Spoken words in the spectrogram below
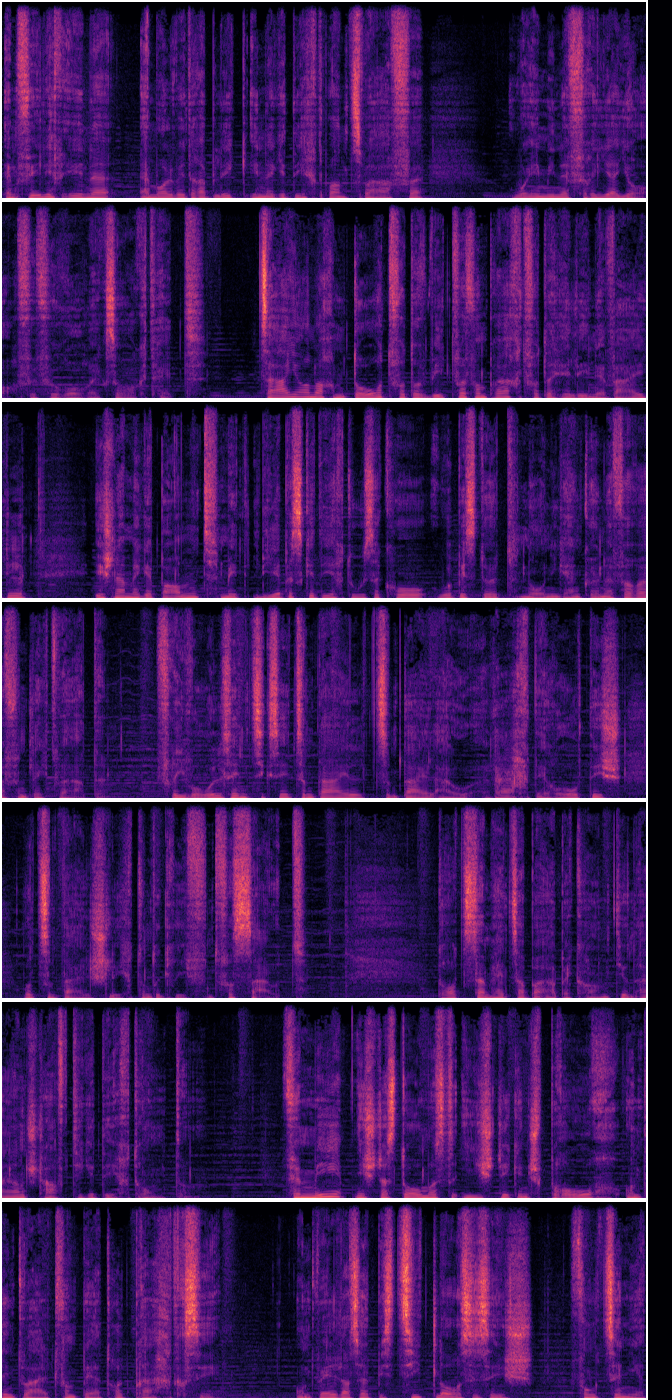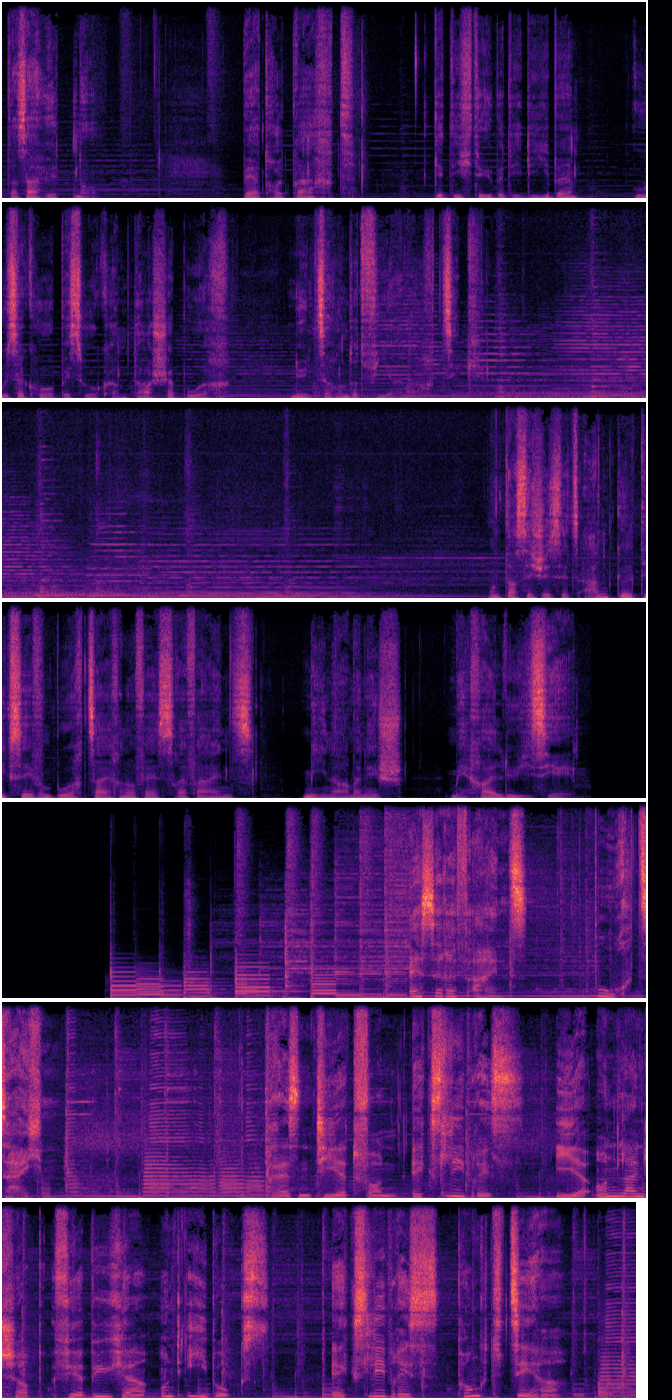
empfehle ich Ihnen, einmal wieder einen Blick in ein Gedichtband zu werfen, wo in meinen frühen Jahren für Furore gesorgt hat. Zehn Jahre nach dem Tod von der Witwe von Brecht, von der Helene Weigel, ist nämlich ein Band mit Liebesgedichten herausgekommen, die bis dort noch nicht veröffentlicht werden Frivol sind sie zum Teil, zum Teil auch recht erotisch und zum Teil schlicht und ergreifend versaut. Trotzdem hat es aber auch bekannte und ernsthafte Gedichte drunter. Für mich ist das damals der Einstieg in Spruch und in die Welt von Bertolt Brecht. Gewesen. Und weil das etwas Zeitloses ist, funktioniert das auch heute noch. Bertolt Brecht, Gedichte über die Liebe, rausgekommen Besuch am Taschenbuch 1984. Und das ist es jetzt endgültig vom Buchzeichen auf SRF 1. Mein Name ist Michael Luisier. SRF 1 Buchzeichen. Präsentiert von Exlibris, Ihr Onlineshop für Bücher und E-Books. exlibris.ch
